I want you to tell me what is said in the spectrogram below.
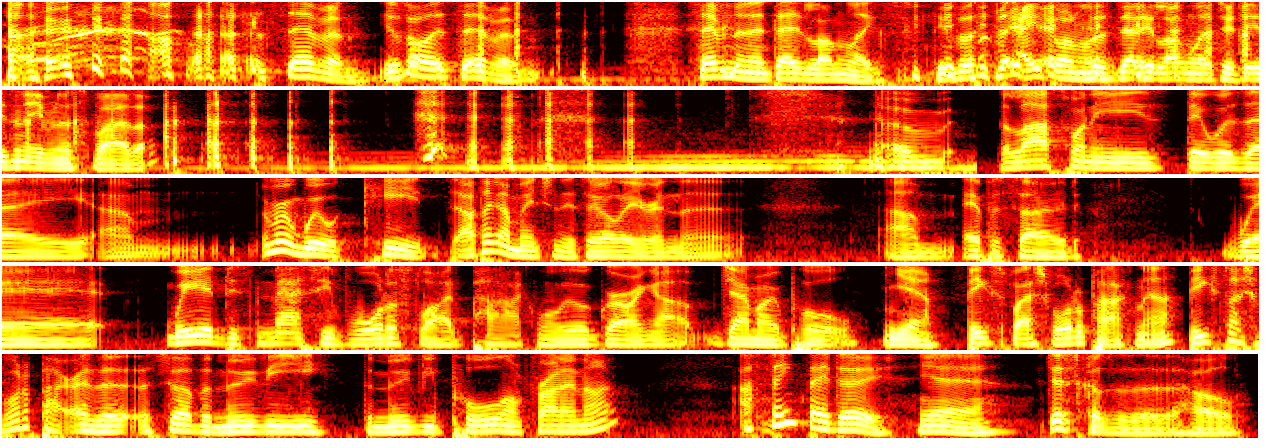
So Seven. You saw it seven. Seven and a daddy long legs. The, the eighth one was daddy long legs, which isn't even a spider. um, the last one is there was a. Um, I remember we were kids. I think I mentioned this earlier in the um, episode where we had this massive water slide park when we were growing up, Jamo Pool. Yeah, big splash water park now. Big Splash Water Park. Uh, They still have the movie, the movie pool on Friday night. I think they do. Yeah, just because of the, whole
